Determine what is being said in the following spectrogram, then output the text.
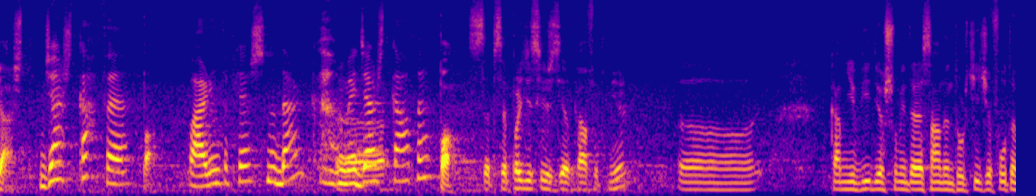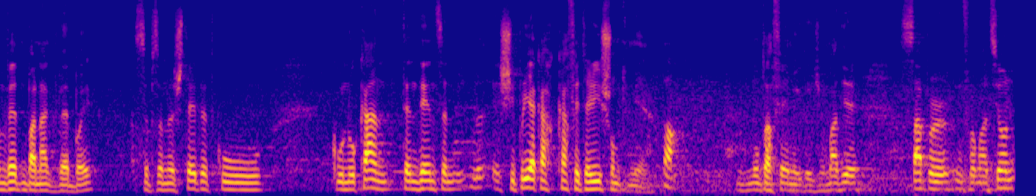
Gjashtë. Gjashtë kafe? Po. Po arrin të flesh në darkë me gjashtë kafe? Po, sepse përgjithësisht zgjedh kafe të mirë. Kam një video shumë interesante në Turqi që futem vetë në banak dhe e bëj. Sepse në shtetet ku ku nuk kanë tendencën, Shqipëria ka kafeteri shumë të mirë. Po. Mund ta themi këtë gjë. Madje sa për informacion,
